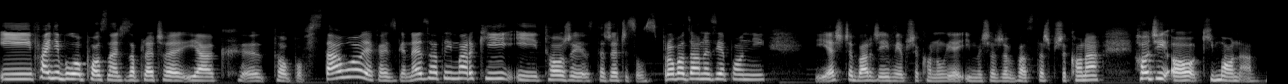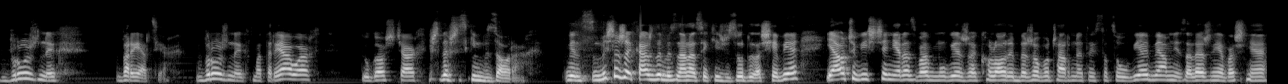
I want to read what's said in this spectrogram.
i fajnie było poznać zaplecze, jak y, to powstało, jaka jest geneza tej marki i to, że te rzeczy są sprowadzane z Japonii. Jeszcze bardziej mnie przekonuje i myślę, że Was też przekona. Chodzi o kimona w różnych wariacjach, w różnych materiałach, długościach, przede wszystkim wzorach. Więc myślę, że każdy by znalazł jakiś wzór dla siebie. Ja oczywiście nieraz Wam mówię, że kolory beżowo-czarne to jest to, co uwielbiam, niezależnie właśnie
